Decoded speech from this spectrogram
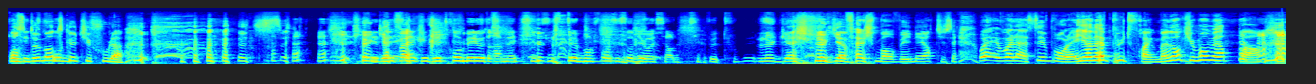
On se c'était demande trop- ce que tu fous là. le C'était gars, ça qui était trop mélodramatique justement, je pense qu'ils c'est un petit peu tout. le gars, le gars vachement vénère, tu sais. Ouais, voilà, c'est bon là, il y en a plus de fringues. Maintenant tu m'emmerdes pas. hein.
